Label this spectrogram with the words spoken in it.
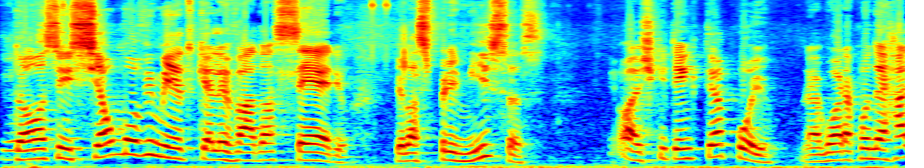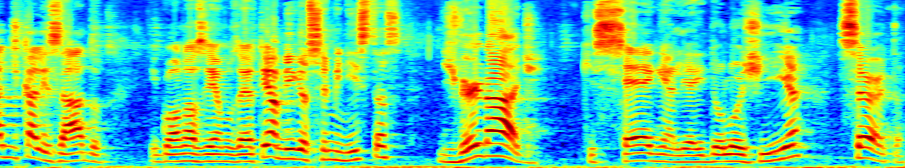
Então, assim, se é um movimento que é levado a sério pelas premissas, eu acho que tem que ter apoio. Agora, quando é radicalizado, igual nós vemos eu tenho amigas feministas de verdade, que seguem ali a ideologia certa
